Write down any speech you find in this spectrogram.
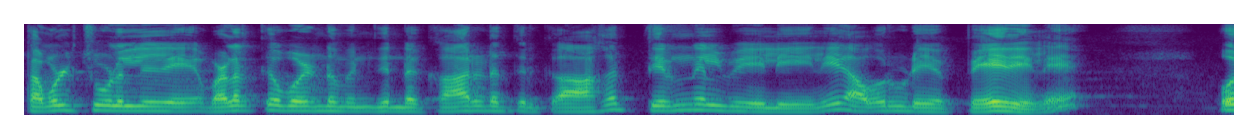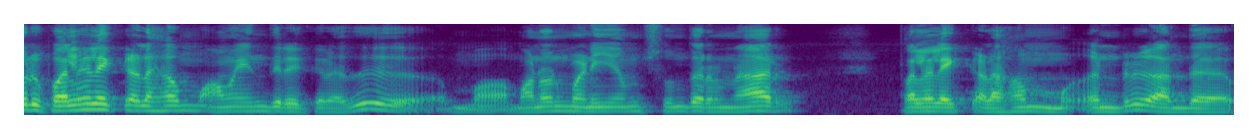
தமிழ் சூழலிலே வளர்க்க வேண்டும் என்கின்ற காரணத்திற்காக திருநெல்வேலியிலே அவருடைய பெயரிலே ஒரு பல்கலைக்கழகம் அமைந்திருக்கிறது. ம- மனோன்மணியம் சுந்தரனார் பல்கலைக்கழகம் என்று அந்த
